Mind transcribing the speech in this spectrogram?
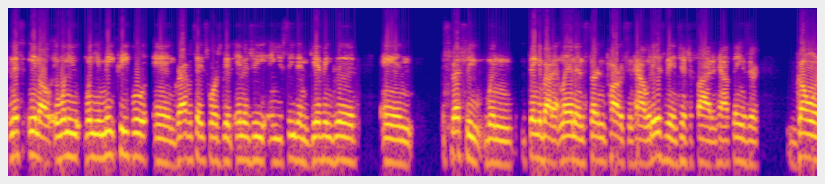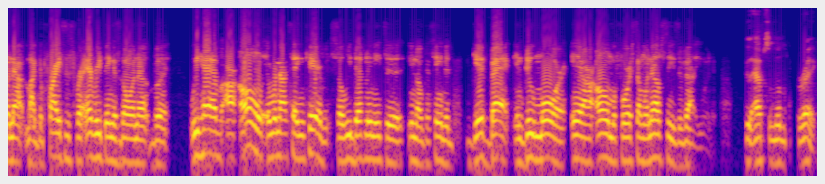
and it's you know when you when you meet people and gravitate towards good energy, and you see them giving good, and especially when you think about Atlanta and certain parts and how it is being gentrified and how things are going out, like the prices for everything is going up, but we have our own and we're not taking care of it. So we definitely need to, you know, continue to give back and do more in our own before someone else sees the value. You're absolutely correct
